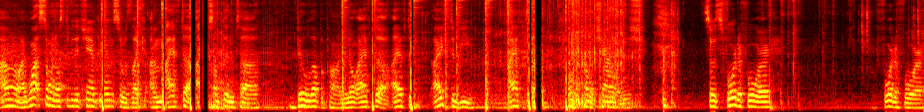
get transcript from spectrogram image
I don't know. I want someone else to be the champion, so it's like um, I have to I have something to build up upon. You know, I have to I have to I have to be I have to overcome a challenge. So it's four to four. Four to four.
